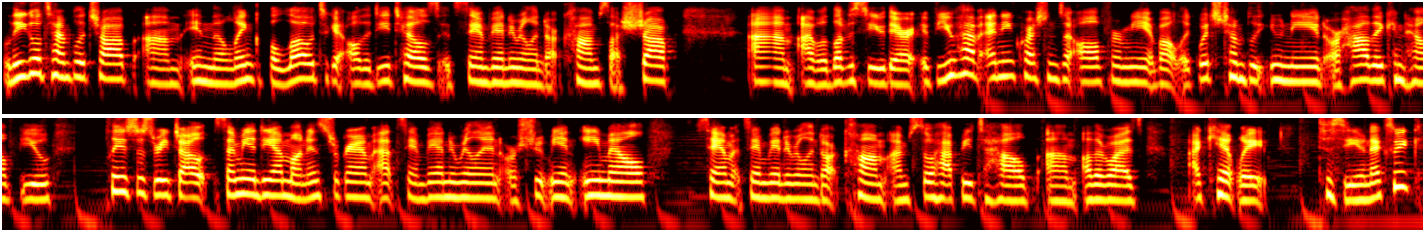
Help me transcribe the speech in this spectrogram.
legal template shop um, in the link below to get all the details. It's samvanderwielen.com slash shop. Um, I would love to see you there. If you have any questions at all for me about like which template you need or how they can help you, please just reach out. Send me a DM on Instagram at Sam Vanderwielen or shoot me an email, sam at samvanderwielen.com. I'm so happy to help. Um, otherwise, I can't wait to see you next week.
